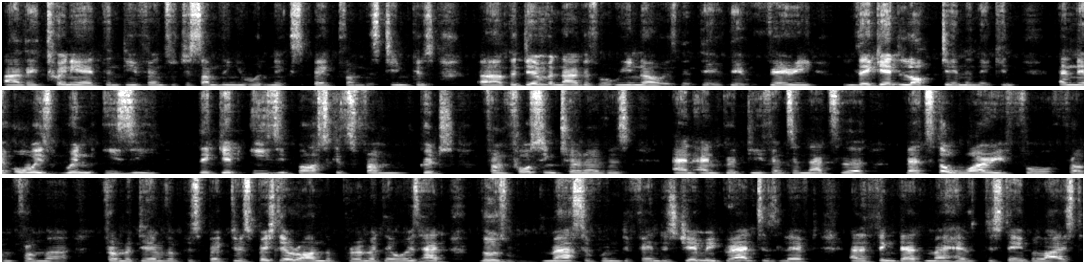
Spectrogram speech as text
uh, they're 28th in defense, which is something you wouldn't expect from this team because uh, the Denver Nuggets, what we know is that they they're very they get locked in and they can and they always win easy. They get easy baskets from good from forcing turnovers and and good defense, and that's the that's the worry for from from a from a Denver perspective, especially around the perimeter. They always had those massive wing defenders. Jerami Grant is left, and I think that may have destabilized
